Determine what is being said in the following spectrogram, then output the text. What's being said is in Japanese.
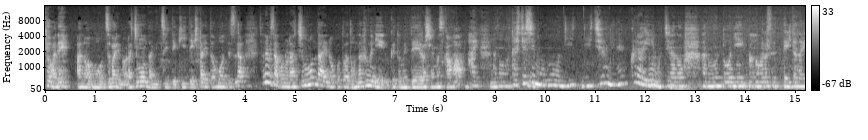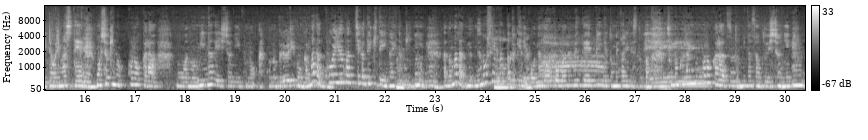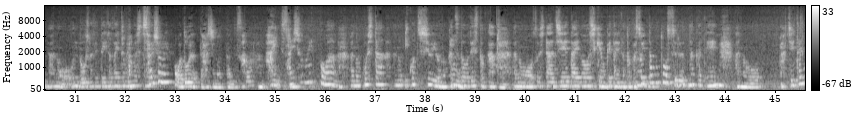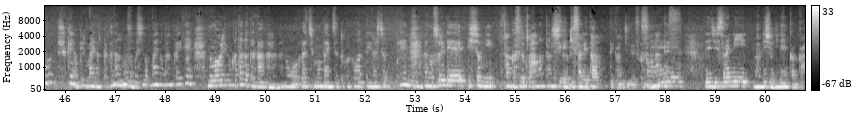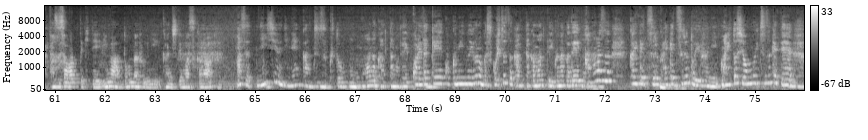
今日はね、あの、もうズバリの拉致問題について聞いていきたいと思うんですが、佐波さん、この拉致問題のことはどんなふうに受け止めていらっしゃいますか？はい、あの、私自身ももう22年くらいこちらの,、あの運動に関わらせていただいておりまして、もう初期の頃からもうあのみんなで一緒にこのあこのブルーリボンがまだこういうバッジができていない時に、あのまだ布製だった時にこう布をこう丸めてピンで留めたりですとかそのぐらいの頃からずっと皆さんと一緒に、あの運動させていただいておりまして最初の一歩はどうやって始まったんですか？はい。最初の一歩は、あのこうしたあの遺骨収容の活動ですとか、あのそうした自衛隊の試験を受けたりだとか、そういったことをする中で、あの自衛隊の試験を受ける前だったかな、うんうん、もう少しの前の段階での周りの方々が、うん、あの拉致問題にずっと関わっていらっしゃって、うん、あのそれで一緒に参加することになったんです。刺激されたって感じですかね。そうなんです。で実際に、まあ、22年間か携わってきて今どんなふうに感じてますか？まず22年間続くと思わなかったのでこれだけ国民の世論が少しずつ高まっていく中で必ず解決する解決するというふうに毎年思い続けて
